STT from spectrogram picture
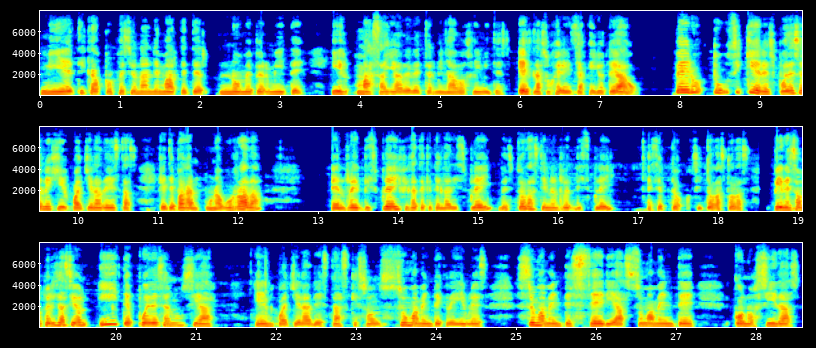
mi ética profesional de marketer no me permite ir más allá de determinados límites. Es la sugerencia que yo te hago. Pero tú, si quieres, puedes elegir cualquiera de estas que te pagan una burrada. En Red Display, fíjate que tenga display. ¿Ves? Todas tienen Red Display. Excepto, sí, todas, todas pides autorización y te puedes anunciar en cualquiera de estas que son sumamente creíbles, sumamente serias, sumamente conocidas.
